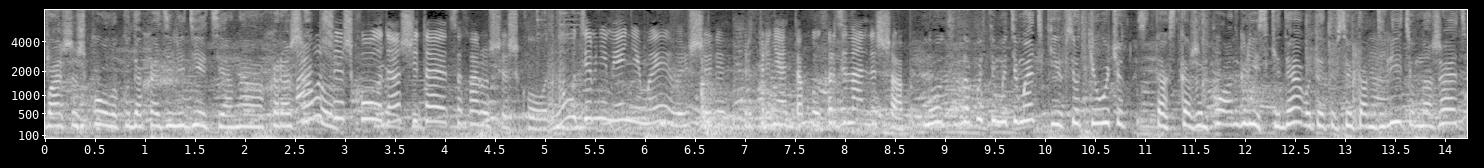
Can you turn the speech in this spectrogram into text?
ваша школа, куда ходили дети, она хороша Хорошая была? школа, да, считается хорошей школой. Но, тем не менее, мы решили предпринять такой кардинальный шаг. Ну, вот, допустим, математики все-таки учат, так скажем, по-английски, да, вот это все там делить, умножать.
